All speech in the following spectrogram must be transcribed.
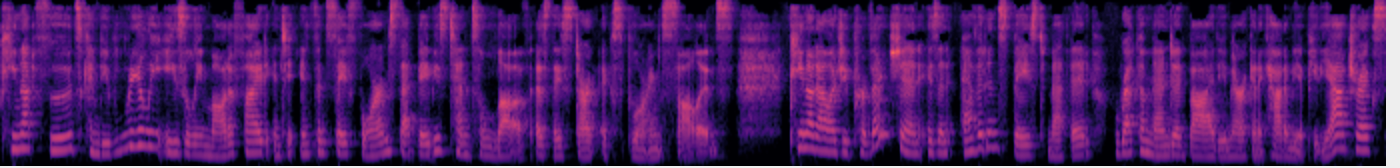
Peanut foods can be really easily modified into infant safe forms that babies tend to love as they start exploring solids. Peanut allergy prevention is an evidence based method recommended by the American Academy of Pediatrics,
